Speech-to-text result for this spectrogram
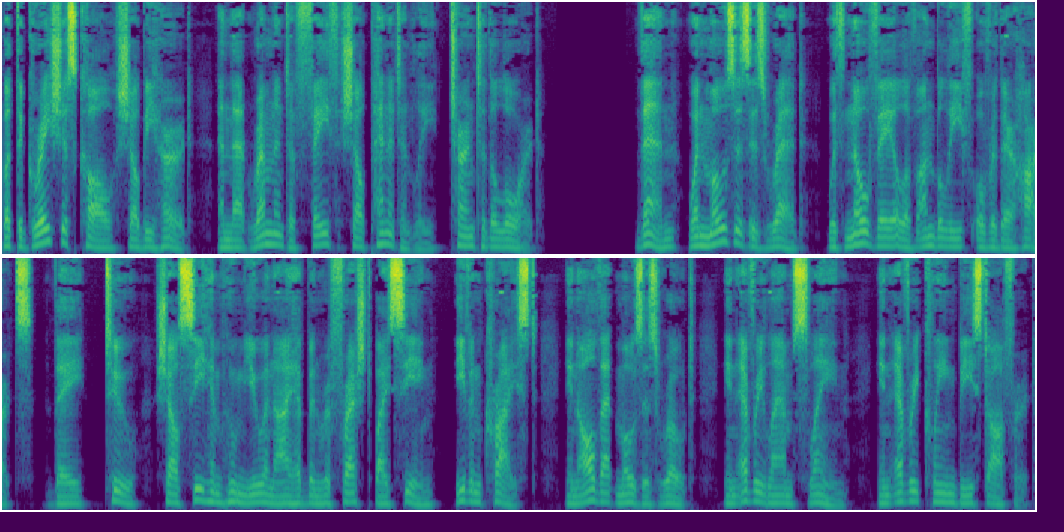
But the gracious call shall be heard, and that remnant of faith shall penitently turn to the Lord. Then, when Moses is read, with no veil of unbelief over their hearts, they, too, shall see him whom you and I have been refreshed by seeing, even Christ, in all that Moses wrote, in every lamb slain, in every clean beast offered.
